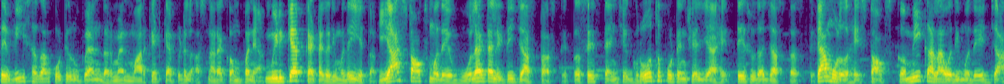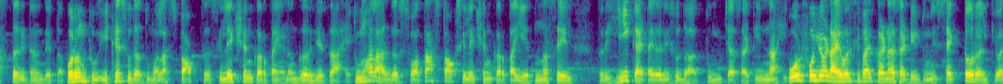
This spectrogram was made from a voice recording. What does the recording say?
ते वीस हजार कोटी रुपयांदरम्यान मार्केट कॅपिटल असणाऱ्या कंपन्या मिड कॅप कॅटेगरीमध्ये येतात. या स्टॉक्समध्ये वोलॅटॅलिटी जास्त असते. तसेच त्यांचे ग्रोथ पोटेन्शियल जे आहे ते सुद्धा जास्त असते. त्यामुळं हे स्टॉक्स कमी कालावधीमध्ये जास्त रिटर्न देतात. परंतु इथे सुद्धा तुम्हाला स्टॉकचं सिलेक्शन करता येणं गरजेचं आहे. तुम्हाला जर स्वतः स्टॉक सिलेक्शन करता येत नसेल तर ही कॅटेगरी सुद्धा तुमच्यासाठी नाही. पोर्टफोलिओ डायव्हर्सिफाय करण्यासाठी तुम्ही सेक्टोरल किंवा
